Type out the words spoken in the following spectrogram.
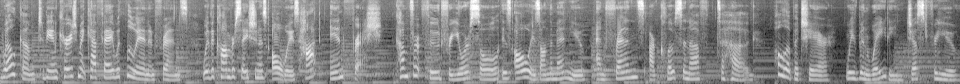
Welcome to the Encouragement Cafe with Luann and friends, where the conversation is always hot and fresh. Comfort food for your soul is always on the menu, and friends are close enough to hug. Pull up a chair. We've been waiting just for you.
